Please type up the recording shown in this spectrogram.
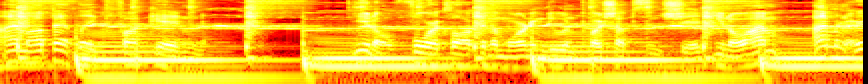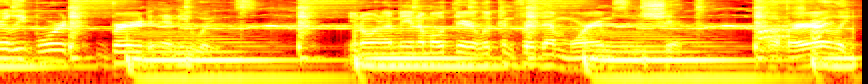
I'm up at like fucking you know, four o'clock in the morning doing push-ups and shit. You know, I'm I'm an early board bird anyways. You know what I mean? I'm out there looking for them worms and shit. Up early.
